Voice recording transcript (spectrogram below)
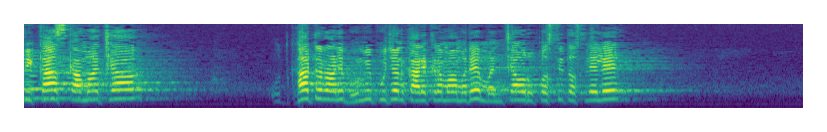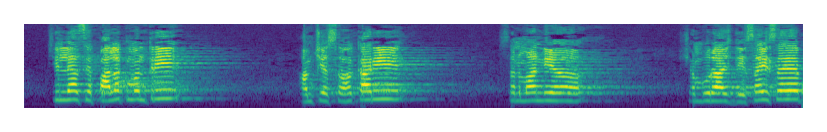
विकास कामाच्या उद्घाटन आणि भूमिपूजन कार्यक्रमामध्ये मंचावर उपस्थित असलेले जिल्ह्याचे पालकमंत्री आमचे सहकारी सन्मान्य शंभूराज देसाई साहेब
